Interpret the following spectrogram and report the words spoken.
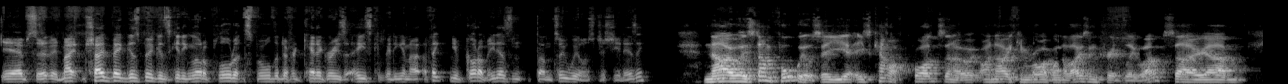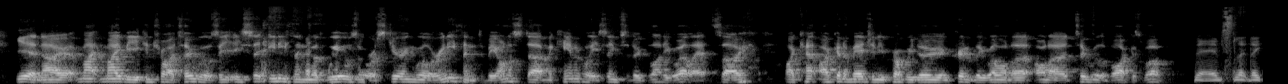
Yeah, absolutely, mate. Shane Van Gisbergen is getting a lot of plaudits for all the different categories that he's competing in. I think you've got him. He hasn't done two wheels just yet, has he? No, he's done four wheels. He, he's come off quads, and I, know he can ride one of those incredibly well. So, um, yeah, no, maybe he can try two wheels. He, he's anything with wheels or a steering wheel or anything. To be honest, uh, mechanically, he seems to do bloody well at. So, I can I can imagine he'd probably do incredibly well on a on a two wheeler bike as well. Yeah, absolutely.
